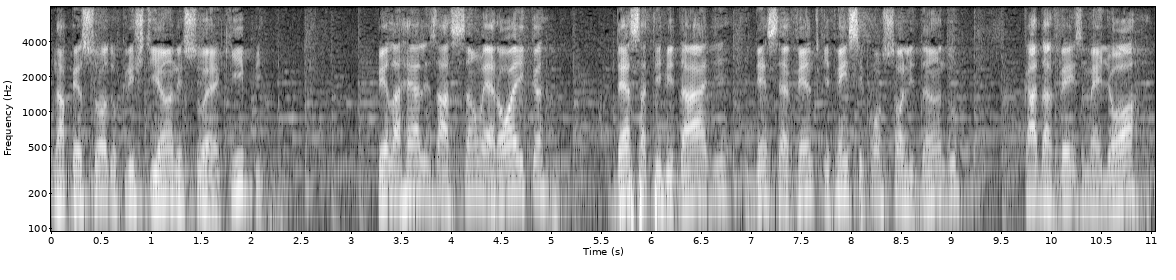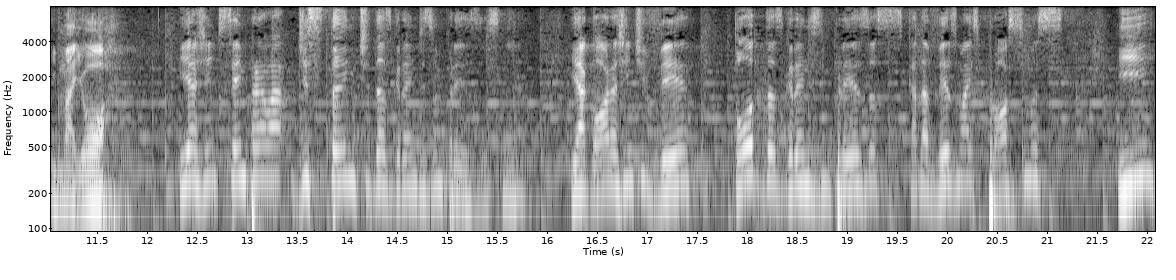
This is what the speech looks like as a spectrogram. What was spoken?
na pessoa do Cristiano e sua equipe, pela realização heróica dessa atividade e desse evento que vem se consolidando cada vez melhor e maior e a gente sempre ela distante das grandes empresas, né? E agora a gente vê todas as grandes empresas cada vez mais próximas e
